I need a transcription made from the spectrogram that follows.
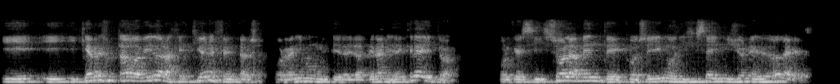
y, y qué resultado ha habido a las gestiones frente a los organismos multilaterales de crédito porque si solamente conseguimos 16 millones de dólares,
